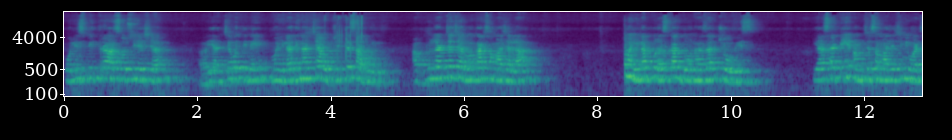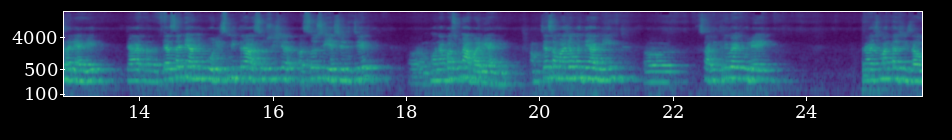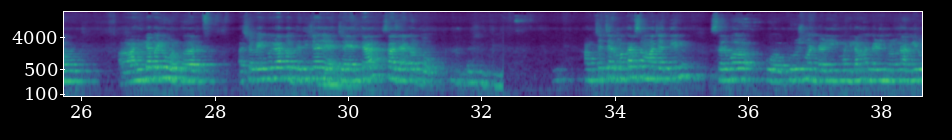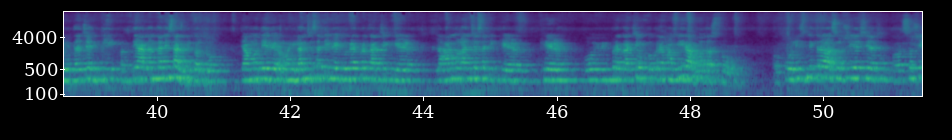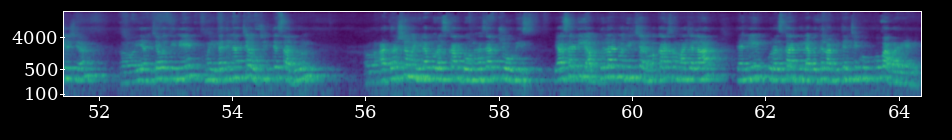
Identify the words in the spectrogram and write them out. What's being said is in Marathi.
पोलीस मित्र असोसिएशन यांच्या वतीने महिला दिनाचे औचित्य साधून अब्दुलाटच्या चर्मकार समाजाला महिला पुरस्कार दोन हजार चोवीस. यासाठी आमच्या समाजाची निवड झाली आहे. त्या त्यासाठी आम्ही पोलीस मित्र असोसिएशन असोसिएशनचे मनापासून आभारी आहे. आमच्या समाजामध्ये आम्ही सावित्रीबाई फुले राजमाता जिजाऊ अहिल्याबाई होळकर अशा वेगवेगळ्या पद्धतीच्या जय- जयंत्या साजऱ्या करतो. आमच्या चर्मकार समाजातील सर्व पुरुष मंडळी महिला मंडळी मिळून आम्ही रोहिदा जयंती अगदी आनंदाने साजरी करतो. त्यामध्ये महिलांच्यासाठी वेगवेगळ्या प्रकारचे खेळ लहान मुलांच्यासाठी खेळ खेळ व विविध प्रकारचे उपक्रम आम्ही राबवत असतो. पोलीस मित्र असोसिएशन असोसिएशन यांच्या वतीने महिला दिनाचे औचित्य साधून आदर्श महिला पुरस्कार दोन हजार चोवीस यासाठी अब्दुलाटमधील चर्मकार समाजाला त्यांनी पुरस्कार दिल्याबद्दल आम्ही त्यांचे खूप खूप आभारी आहे.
